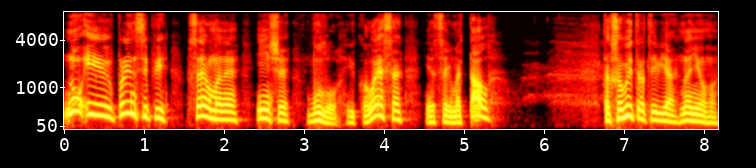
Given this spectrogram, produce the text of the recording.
Ну і, в принципі, все у мене інше було. І колеса, і цей метал. Так що витратив я на нього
